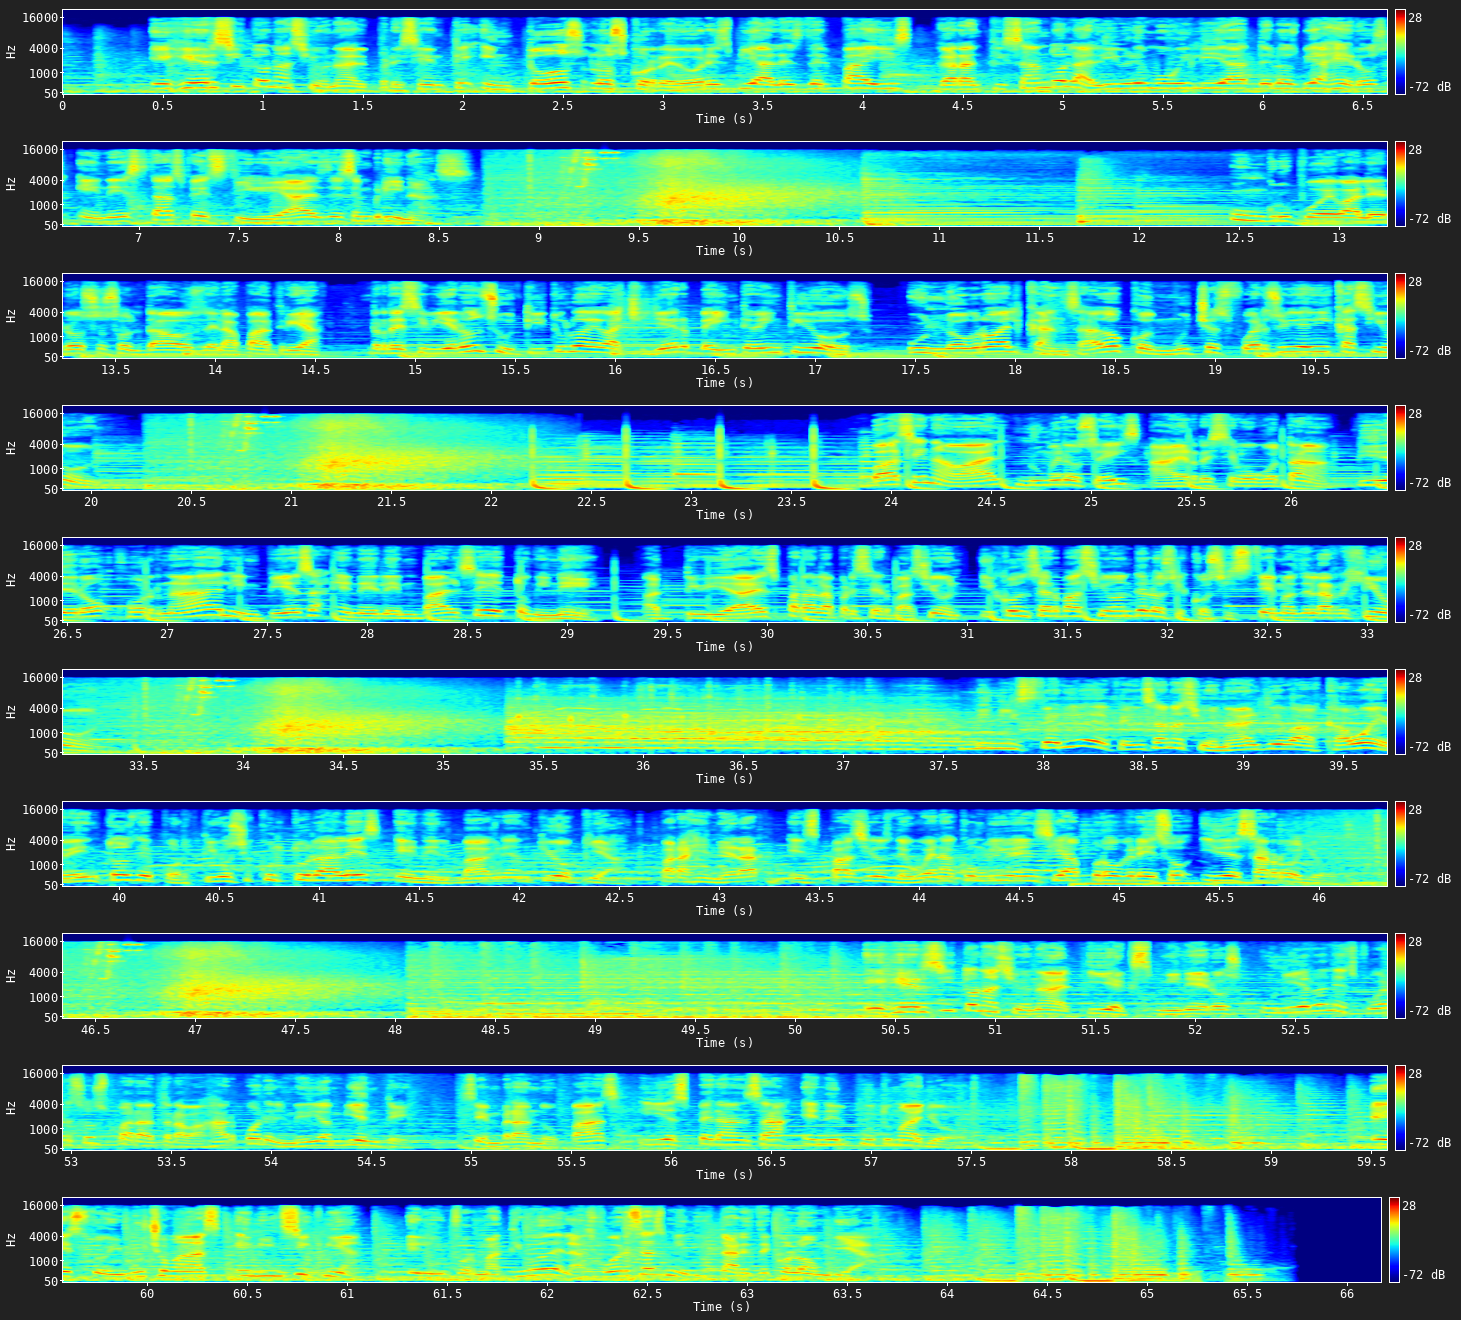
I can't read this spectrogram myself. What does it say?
Ejército Nacional presente en todos los corredores viales del país, garantizando la libre movilidad de los viajeros en estas festividades decembrinas. Un grupo de valerosos soldados de la patria recibieron su título de bachiller 2022, un logro alcanzado con mucho esfuerzo y dedicación. Base Naval número 6 ARC Bogotá lideró jornada de limpieza en el embalse de Tominé, actividades para la preservación y conservación de los ecosistemas de la región. Ministerio de Defensa Nacional lleva a cabo eventos deportivos y culturales en el Bagre, Antioquia, para generar espacios de buena convivencia, progreso y desarrollo. Ejército Nacional y exmineros unieron esfuerzos para trabajar por el medio ambiente, sembrando paz y esperanza en el Putumayo. Esto y mucho más en Insignia, el informativo de las Fuerzas Militares de Colombia.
